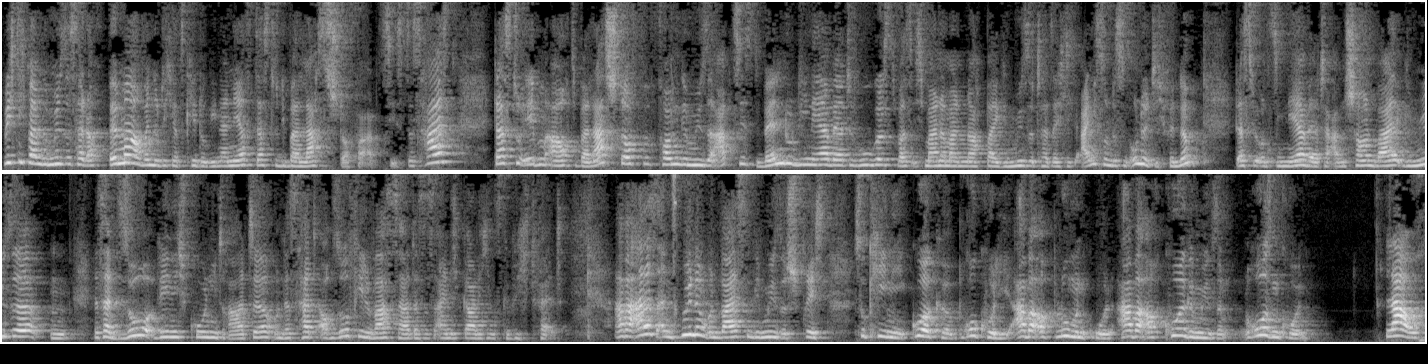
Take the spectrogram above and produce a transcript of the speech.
Wichtig beim Gemüse ist halt auch immer, auch wenn du dich als ketogen ernährst, dass du die Ballaststoffe abziehst. Das heißt, dass du eben auch die Ballaststoffe vom Gemüse abziehst, wenn du die Nährwerte googelst, was ich meiner Meinung nach bei Gemüse tatsächlich eigentlich so ein bisschen unnötig finde, dass wir uns die Nährwerte anschauen, weil Gemüse, hm, das hat so wenig Kohlenhydrate und das hat auch so viel Wasser, dass es eigentlich gar nicht ins Gewicht fällt. Aber alles an grünem und weißem Gemüse, sprich Zucchini, Gurke, Brokkoli, aber auch Blumenkohl, aber auch Kohlgemüse, Rosenkohl, Lauch,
